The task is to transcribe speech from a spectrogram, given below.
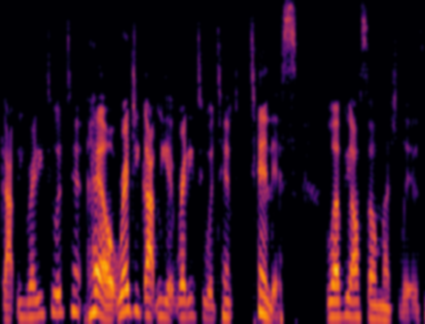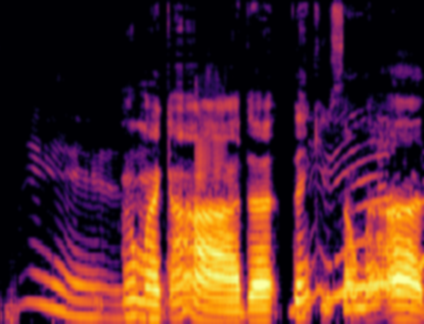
got me ready to attempt. Hell, Reggie got me ready to attempt tennis. Love y'all so much, Liz. Liz. Oh my God. Uh, thank you so much.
